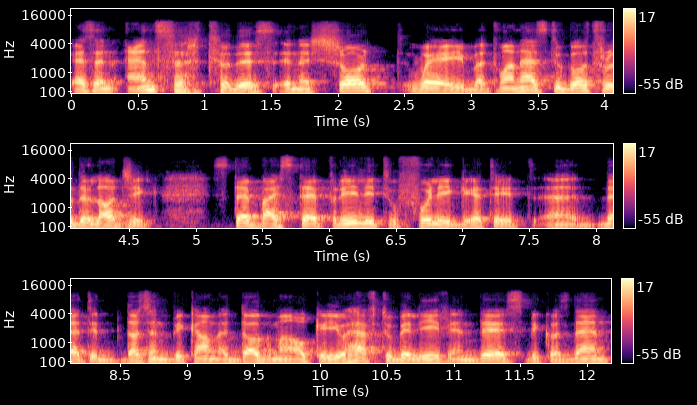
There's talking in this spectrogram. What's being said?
as an answer to this in a short way but one has to go through the logic step by step really to fully get it uh, that it doesn't become a dogma okay you have to believe in this because then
